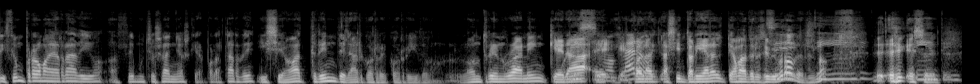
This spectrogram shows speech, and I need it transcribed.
hice un programa de radio hace muchos años, que era por la tarde, y se llamaba Tren de largo recorrido. Long Train Running, que era. Buenísimo, que claro. con la, la sintonía era el tema de los Doobie Sí, Brothers, ¿no? Eh, tin.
